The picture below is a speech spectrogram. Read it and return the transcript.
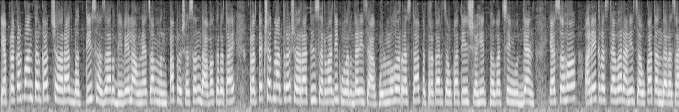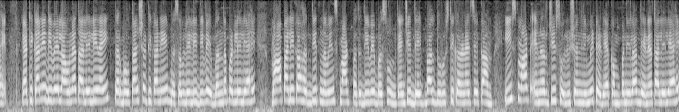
या प्रकल्पांतर्गत शहरात बत्तीस हजार दिवे लावण्याचा मनपा प्रशासन दावा करत आहे. प्रत्यक्षात मात्र शहरातील सर्वाधिक वर्दळीचा गुलमोहर रस्ता पत्रकार चौकातील शहीद भगतसिंग उद्यान यासह अनेक रस्त्यावर आणि चौकात अंधारच आहे. या ठिकाणी दिवे लावण्यात आलेली नाही तर बहुतांश ठिकाणी बसवलेली दिवे बंद पडलेली आहे. महापालिका हद्दीत नवीन स्मार्ट पथदिवे बसून त्यांची देखभाल दुरुस्ती करण्याचे काम E smart energy solution limited या कंपनीला देण्यात आलेले आहे.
